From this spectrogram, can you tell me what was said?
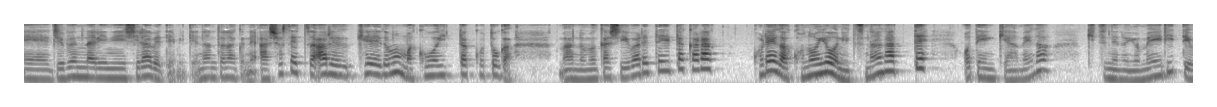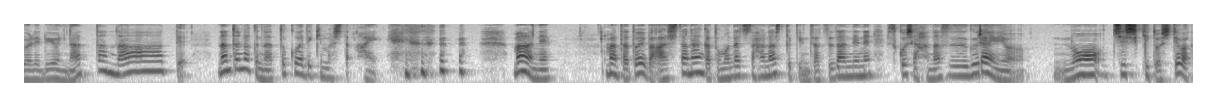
えー、自分なりに調べてみてなんとなくねあ諸説あるけれども、まあ、こういったことが、まあ、あの昔言われていたからこれがこのようにつながってお天気雨が狐の嫁入りって言われるようになったんだってなんとなく納得はできました。はい。まあね。まあ例えば明日なんか友達と話す時に雑談でね少し話すぐらいの知識としては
